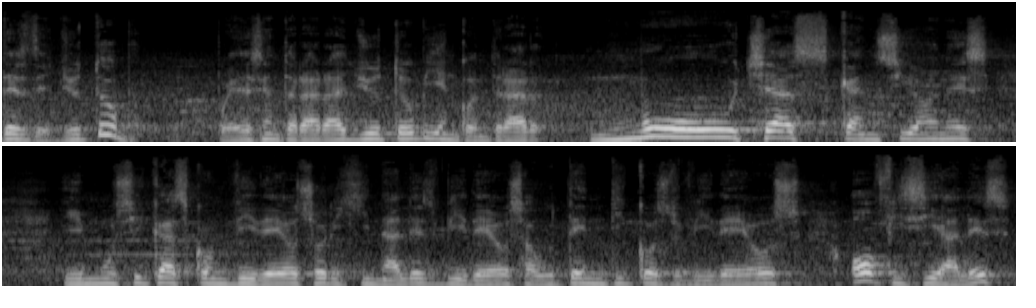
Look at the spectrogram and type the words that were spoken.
desde YouTube. Puedes entrar a YouTube y encontrar muchas canciones y músicas con videos originales, videos auténticos, videos oficiales.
